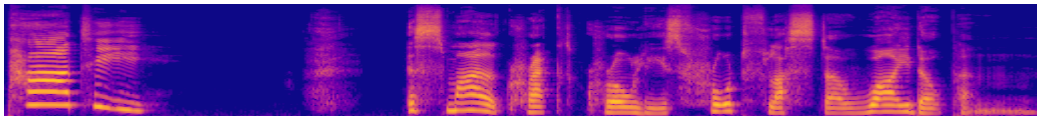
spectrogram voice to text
party. A smile cracked Crowley's throat fluster wide open.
